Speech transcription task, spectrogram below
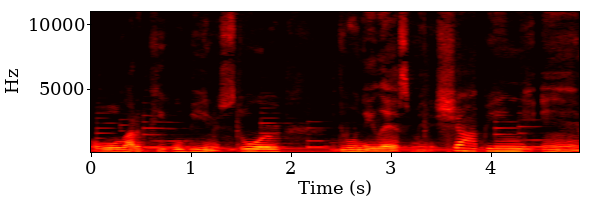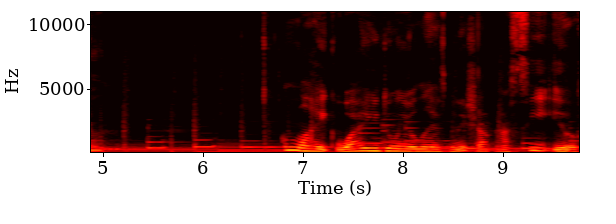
a whole lot of people be in the store doing their last minute shopping and I'm like, why are you doing your last minute shopping? I see if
